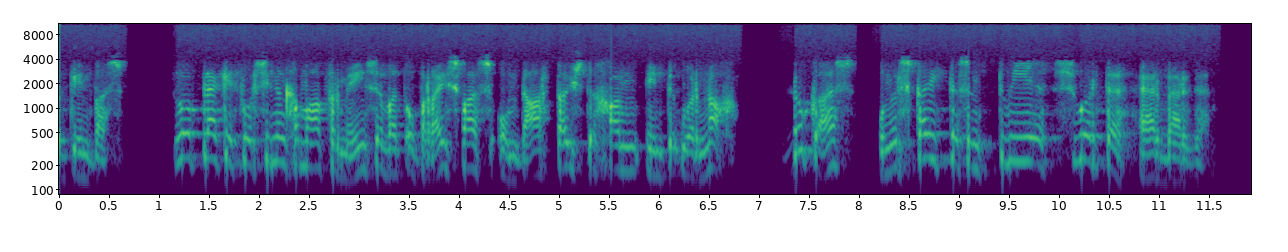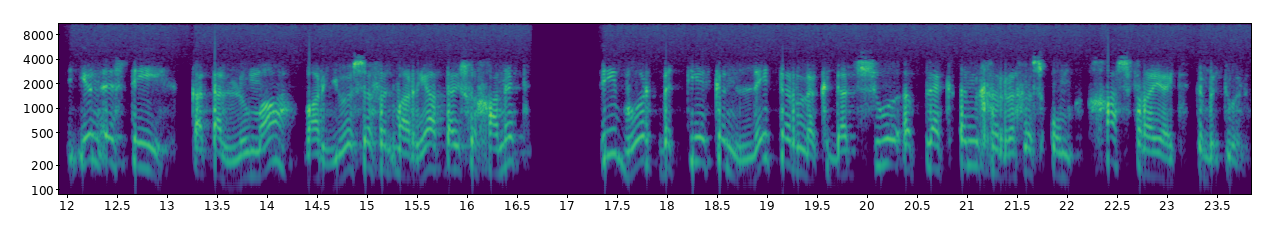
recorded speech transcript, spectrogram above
bekend was. So 'n plek het voorsiening gemaak vir mense wat op reis was om daar tuis te gaan en te oornag. Lukas onderskei tussen twee soorte herberge. Die een is die Kataluma waar Josef en Maria tuis gegaan het Die woord beteken letterlik dat so 'n plek ingerig is om gasvryheid te betoon.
